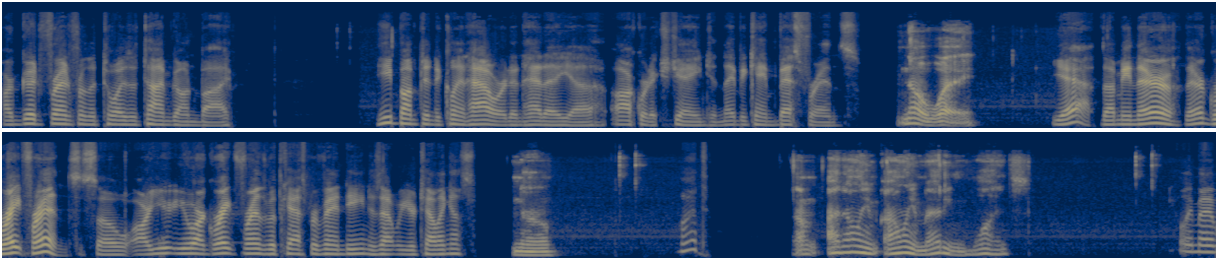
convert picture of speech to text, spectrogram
our good friend from the Toys of Time Gone By, he bumped into Clint Howard and had a uh, awkward exchange, and they became best friends. No way. Yeah, I mean they're they're great friends. So are you you are great friends with Casper Van Dien? Is that what you're telling us? No. What? Um, I only I only met him once. Only met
